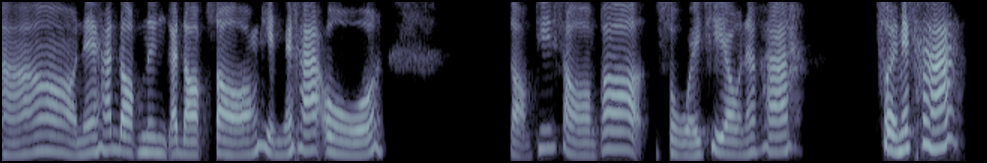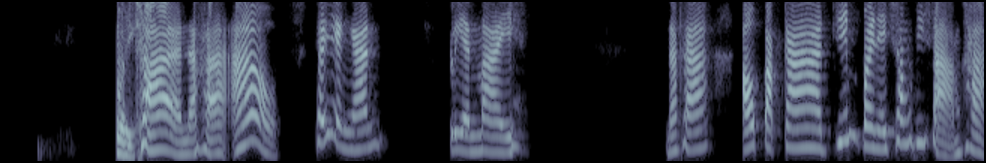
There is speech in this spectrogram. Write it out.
อ๋อเนี่ยฮะ ดอกหนึ่งกับดอกสองเห็นไหมคะ โอ้ดอกที่สองก็สวยเชียวนะคะ สวยไหมคะ สวยค่ะนะคะอ้าวถ้าอย่างนั้นเปลี่ยนใหม่นะคะ เอาปากกาจิ้มไปในช่องที่สามค่ะ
